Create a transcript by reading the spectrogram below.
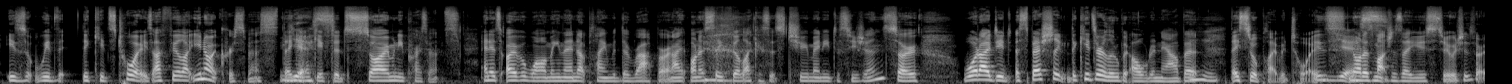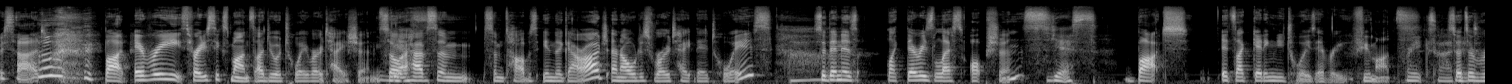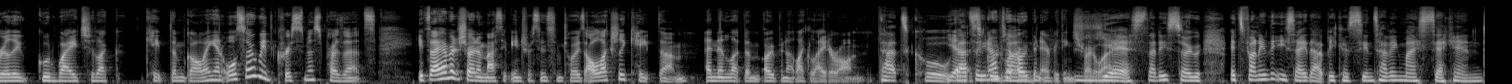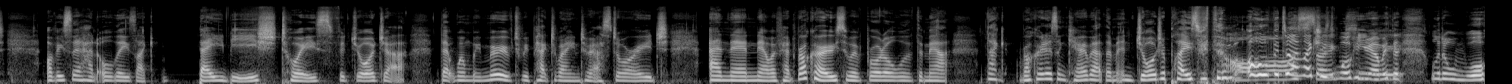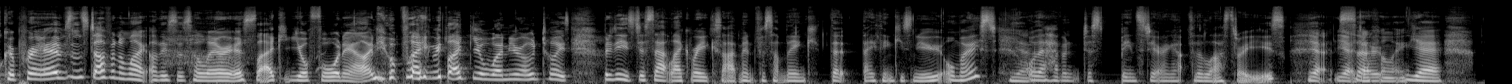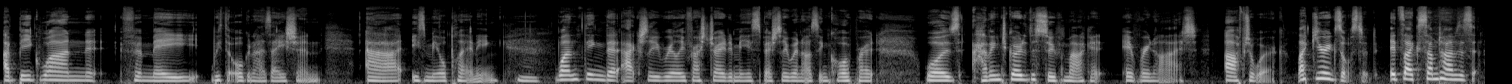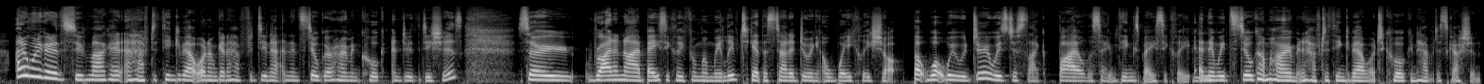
is with the kids' toys. I feel like you know at Christmas they Yes. get gifted so many presents and it's overwhelming. and They end up playing with the wrapper, and I honestly feel like it's, it's too many decisions. So what I did, especially the kids are a little bit older now, but mm-hmm. they still play with toys, Yes. not as much as they used to, which is very sad. but every three to six months, I do a toy rotation. So I have some some tubs in the garage, and I'll just rotate their toys. So then there's like there is less options Yes. but it's like getting new toys every few months. Very So it's a really good way to like keep them going. And also with Christmas presents, if they haven't shown a massive interest in some toys, I'll actually keep them and then let them open it like later on. That's cool. Yeah, That's so a you don't good have to one. open everything straight away. Yes, that is so good. It's funny that you say that because since having my second, obviously I had all these like babyish toys for Georgia that when we moved we packed away into our storage. And then now we've had Rocco so we've brought all of them out. Like Rocco doesn't care about them and Georgia plays with them all the time. Like so she's walking around with the little walker prams and stuff and I'm like oh this is hilarious. Like you're four now and you're playing with like your one year old toys. But it is just that like re-excitement for something that they think is new almost Yeah. or they haven't just been staring at for the last three years. Yeah, yeah, definitely. yeah. A big one for me with the organization uh, is meal planning. Hmm. One thing that actually really frustrated me, especially when I was in corporate, was having to go to the supermarket every night after work. Like you're exhausted. It's like sometimes it's I don't want to go to the supermarket. I have to think about what I'm going to have for dinner and then still go home and cook and do the dishes. So Ryan and I basically from when we lived together started doing a weekly shop. But what we would do was just like buy all the same things basically. And then we'd still come home and have to think about what to cook and have a discussion.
